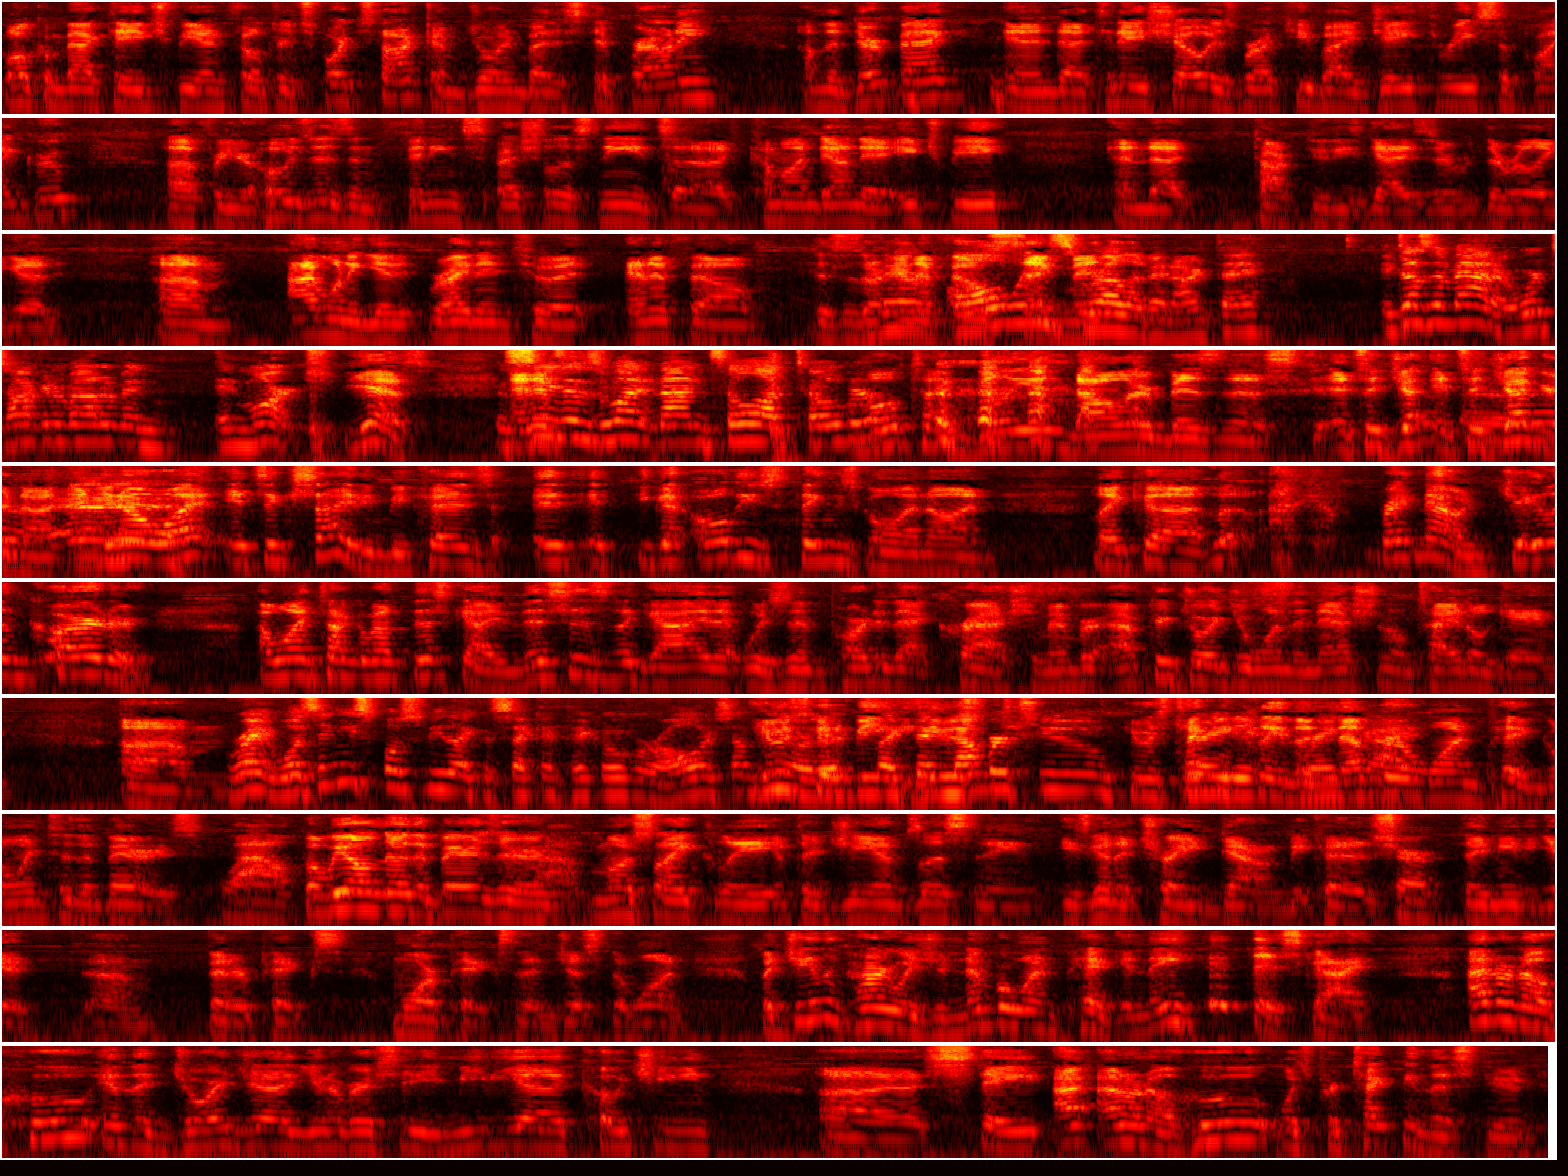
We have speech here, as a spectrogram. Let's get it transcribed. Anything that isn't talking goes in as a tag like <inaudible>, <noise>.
Welcome back to HB Unfiltered Sports Talk. I'm joined by the Stiff Brownie. I'm the Dirtbag, and uh, today's show is brought to you by J3 Supply Group uh, for your hoses and fitting specialist needs. Uh, come on down to HB and uh, talk to these guys. They're, they're really good. Um, I want to get right into it. NFL. This is our They're NFL always segment. relevant, aren't they? It doesn't matter. We're talking about them in, in March. Yes. The season's what? Not until October. multi-billion <laughs> dollar business. It's a ju- it's a juggernaut, and you know what? It's exciting because it, it, you got all these things going on. Like uh, look, <laughs> right now, Jalen Carter. I want to talk about this guy. This is the guy that was in part of that crash. Remember, after Georgia won the national title game, um, Right? Wasn't he supposed to be like the second pick overall or something? He was gonna the- be- like the was- number two. he was rated- technically the number guy. one pick going to the Bears. Wow. But we all know the Bears are Wow. most likely, if their GM's listening, he's going to trade down because Sure. they need to get um, better picks, more picks than just the one. But Jalen Carter was your number one pick, and they hit this guy. I don't know who in the Georgia University media coaching uh, state. I, I don't know who was protecting this dude,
